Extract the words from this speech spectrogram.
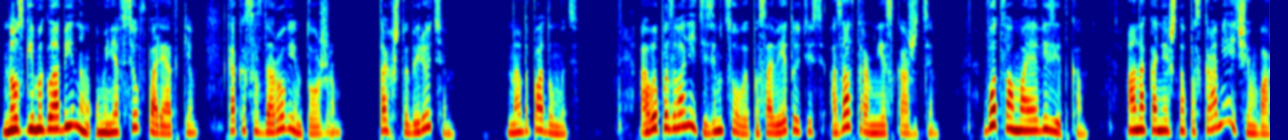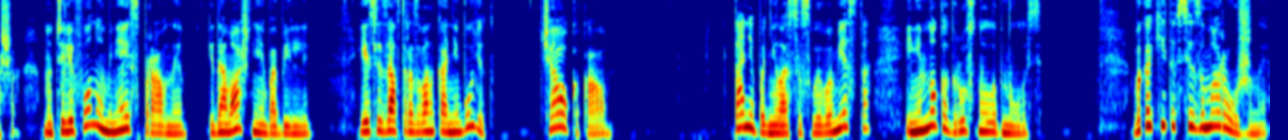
Но с гемоглобином у меня все в порядке, как и со здоровьем тоже. Так что берете? Надо подумать. А вы позвоните Земцовой, посоветуйтесь, а завтра мне скажете. Вот вам моя визитка. Она, конечно, поскромнее, чем ваша, но телефоны у меня исправные, и домашние, и мобильные. Если завтра звонка не будет, чао, какао. Таня поднялась со своего места и немного грустно улыбнулась. «Вы какие-то все заморожены.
